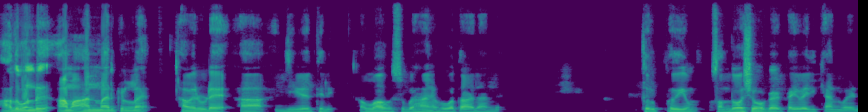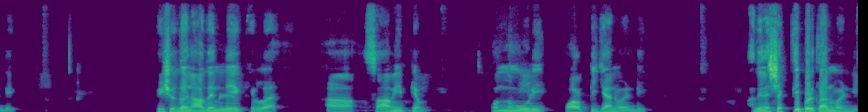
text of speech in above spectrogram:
അതുകൊണ്ട് ആ മഹാന്മാർക്കുള്ള അവരുടെ ആ ജീവിതത്തിൽ അള്ളാഹു സുബാനുഭവ താലാന്റെ തൃപ്തിയും സന്തോഷവുമൊക്കെ കൈവരിക്കാൻ വേണ്ടി വിശുദ്ധനാഥനിലേക്കുള്ള ആ സാമീപ്യം ഒന്നും കൂടി വളർപ്പിക്കാൻ വേണ്ടി അതിനെ ശക്തിപ്പെടുത്താൻ വേണ്ടി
